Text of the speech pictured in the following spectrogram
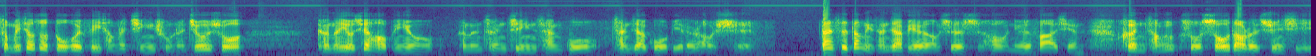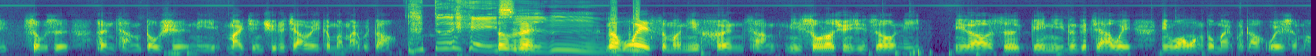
什么叫做都会非常的清楚呢？就是说，可能有些好朋友。可能曾经参过参加过别的老师，但是当你参加别的老师的时候，你会发现，很长所收到的讯息是不是很长都是你买进去的价位根本买不到？对，对不对？嗯。那为什么你很长你收到讯息之后，你你的老师给你那个价位，你往往都买不到？为什么？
